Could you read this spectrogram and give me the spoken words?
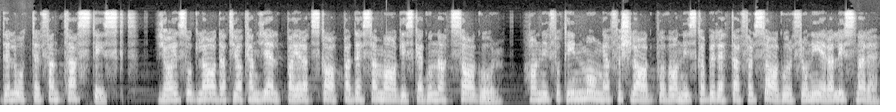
Det låter fantastiskt. Jag är så glad att jag kan hjälpa er att skapa dessa magiska godnattsagor. Har ni fått in många förslag på vad ni ska berätta för sagor från era lyssnare?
